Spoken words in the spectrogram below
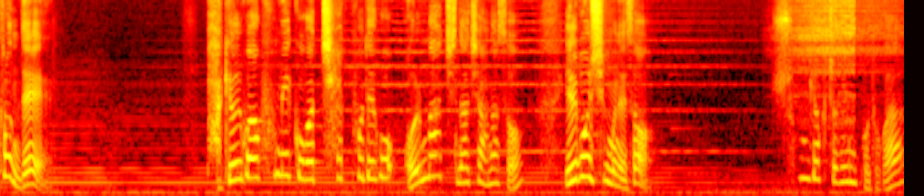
그런데 박열과 후미코가 체포되고 얼마 지나지 않아서 일본 신문에서 충격적인 보도가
